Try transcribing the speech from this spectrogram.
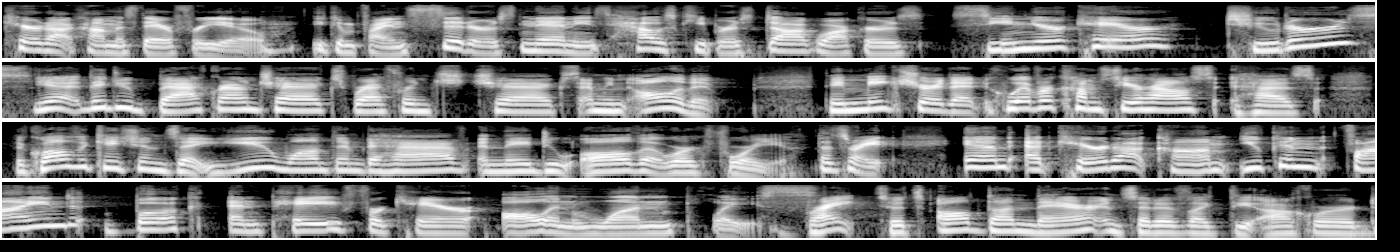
Care.com is there for you. You can find sitters, nannies, housekeepers, dog walkers, senior care, tutors. Yeah, they do background checks, reference checks. I mean, all of it. They make sure that whoever comes to your house has the qualifications that you want them to have, and they do all that work for you. That's right. And at care.com, you can find, book, and pay for care all in one place. Right. So it's all done there instead of like the awkward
